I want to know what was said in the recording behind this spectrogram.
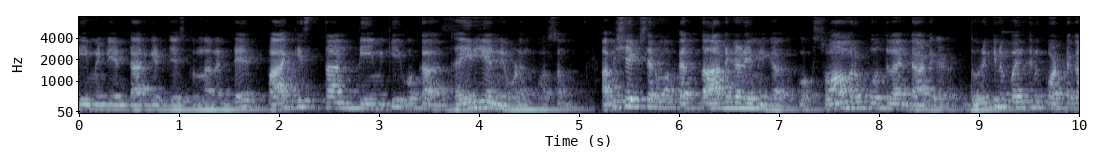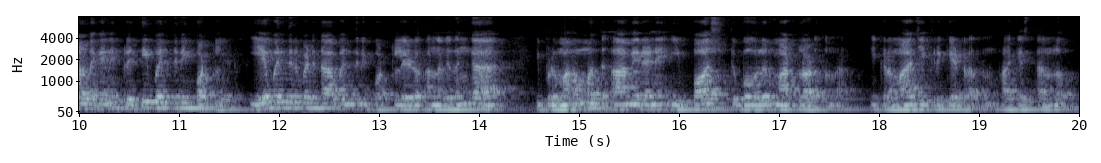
టీమిండియన్ టార్గెట్ చేస్తున్నారంటే పాకిస్తాన్ టీంకి ఒక ధైర్యాన్ని ఇవ్వడం కోసం అభిషేక్ శర్మ పెద్ద ఆటగాడేమీ కాదు. ఒక స్వామరపోతు లాంటి ఆటగాడు. దొరికిన బంతిని కొట్టగలడు కానీ ప్రతి బంతిని కొట్టలేడు. ఏ బంతిని పడితే ఆ బంతిని కొట్టలేడు అన్న విధంగా ఇప్పుడు మహమ్మద్ ఆమీర్ అనే ఈ పాస్ట్ బౌలర్ మాట్లాడుతున్నాడు. ఇక్కడ మాజీ క్రికెటర్ అతను పాకిస్తాన్లో.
